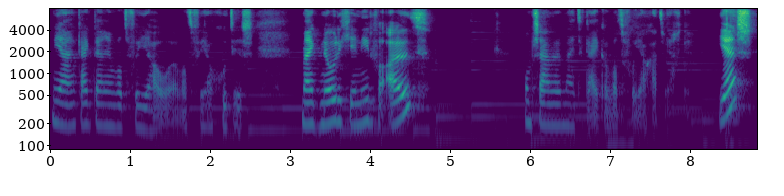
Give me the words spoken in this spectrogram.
ja, en kijk daarin wat voor, jou, uh, wat voor jou goed is. Maar ik nodig je in ieder geval uit om samen met mij te kijken wat voor jou gaat werken. Yes?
